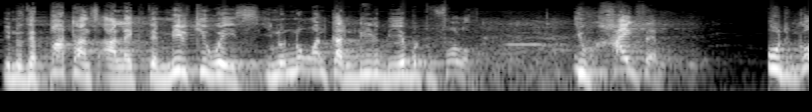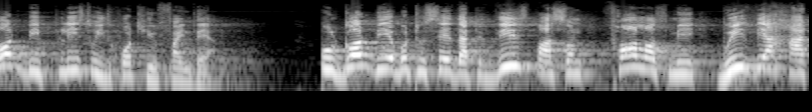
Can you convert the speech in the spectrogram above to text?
you know, the patterns are like the Milky Ways, you know, no one can really be able to follow. them. You hide them. Would God be pleased with what you find there? Would God be able to say that this person follows me with their heart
